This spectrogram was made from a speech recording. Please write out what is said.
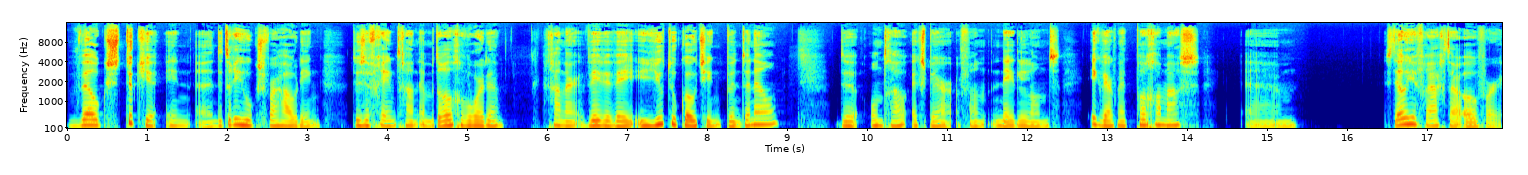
welk stukje in de driehoeksverhouding tussen vreemdgaan en bedrogen worden, ga naar www.youtubecoaching.nl de ontrouw-expert van Nederland. Ik werk met programma's. Um, stel je vraag daarover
